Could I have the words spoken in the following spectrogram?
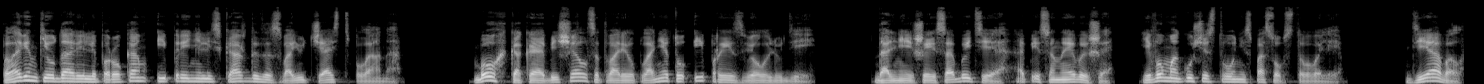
Половинки ударили по рукам и принялись каждый за свою часть плана. Бог, как и обещал, сотворил планету и произвел людей. Дальнейшие события, описанные выше, его могуществу не способствовали. Дьявол,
